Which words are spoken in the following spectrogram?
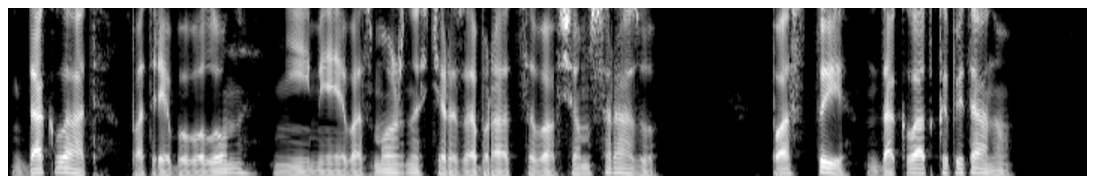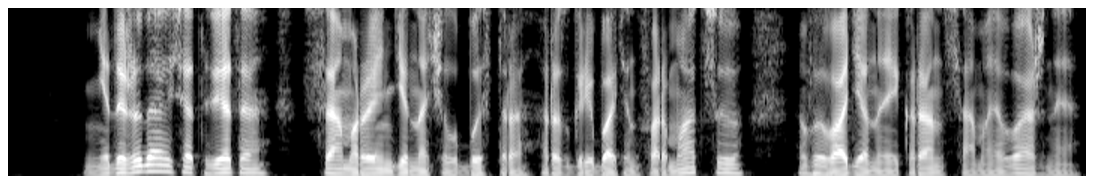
«Доклад», — потребовал он, не имея возможности разобраться во всем сразу. «Посты, доклад капитану». Не дожидаясь ответа, сам Рэнди начал быстро разгребать информацию, выводя на экран самое важное.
